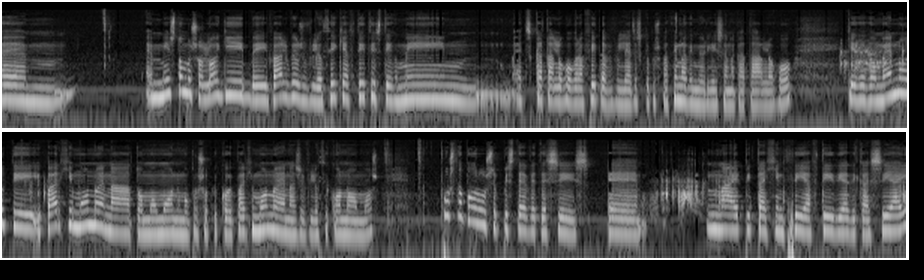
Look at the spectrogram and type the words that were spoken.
Ε, εμείς στο Μεσολόγγι, η Βάλβιος Βιβλιοθήκη αυτή τη στιγμή μ, έτσι καταλογογραφεί τα βιβλία της και προσπαθεί να δημιουργήσει ένα κατάλογο και δεδομένου ότι υπάρχει μόνο ένα άτομο μόνιμο προσωπικό, υπάρχει μόνο ένας βιβλιοθηκονόμος, πώς θα μπορούσε πιστεύετε εσείς ε, να επιταχυνθεί αυτή η διαδικασία ή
